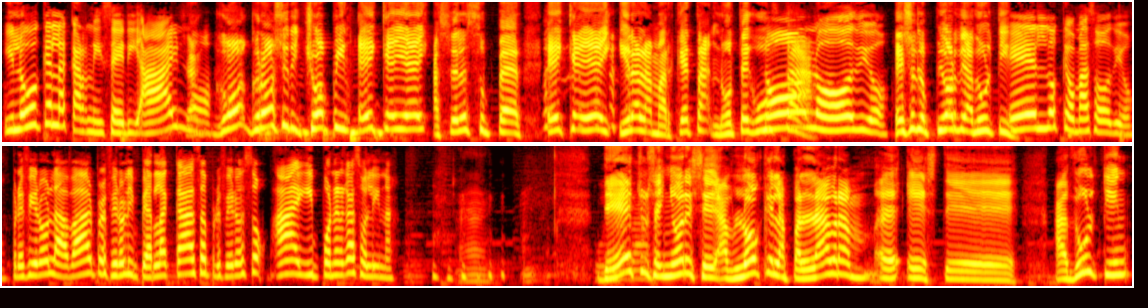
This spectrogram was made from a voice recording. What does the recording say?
Y luego que la carnicería. Ay, O sea, no. go- grocery shopping, a.k.a. hacer el super, a.k.a. ir a la marqueta, no te gusta. No, lo odio. Eso es lo peor de adulting. Es lo que más odio. Prefiero lavar, prefiero limpiar la casa, prefiero eso. Ah, y poner gasolina. De hecho, señores, se habló que la palabra eh, este adulting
